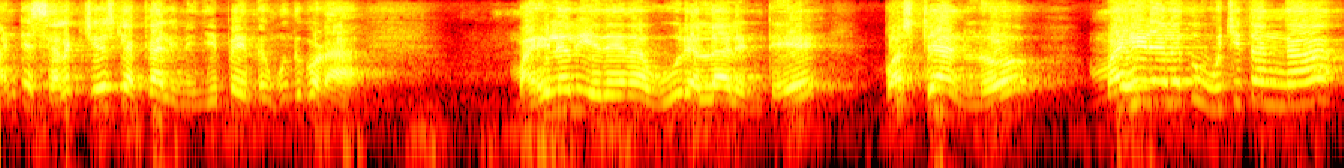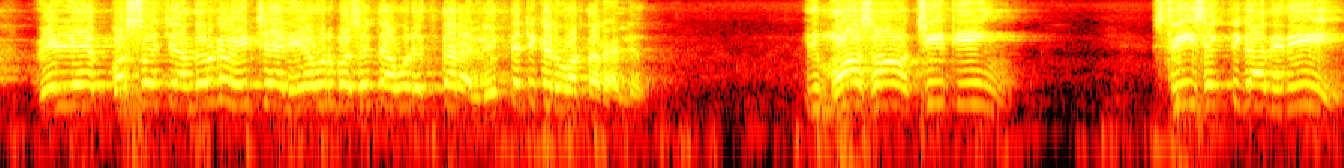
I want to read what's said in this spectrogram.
అంటే సెలెక్ట్ చేసుకు ఎక్కాలి. నేను చెప్పే ఇంతకు ముందు కూడా మహిళలు ఏదైనా ఊరు వెళ్ళాలంటే బస్ స్టాండ్లో మహిళలకు ఉచితంగా వెళ్ళే బస్సు వచ్చి అంతవరకు వెయిట్ చేయాలి. ఏ ఊరు బస్సు అయితే ఆ ఊరు ఎక్కుతారు? వాళ్ళు ఎక్కితే టికెట్ కొడతారు వాళ్ళు? ఇది మోసం చీటింగ్. స్త్రీ శక్తి కాదు ఇది.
